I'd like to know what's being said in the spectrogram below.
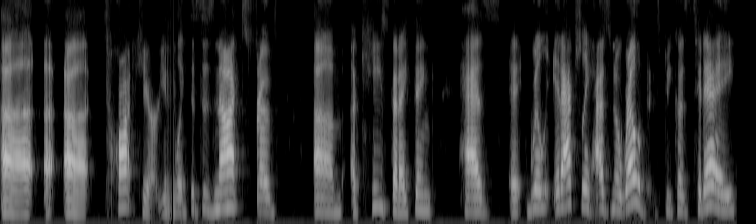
uh, uh, uh, taught here. You know, like this is not sort of um, a case that I think has it really, it actually has no relevance because today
